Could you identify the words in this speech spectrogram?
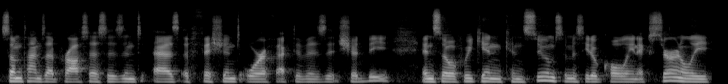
sometimes that process isn't as efficient or effective as it should be. And so, if we can consume some acetylcholine externally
